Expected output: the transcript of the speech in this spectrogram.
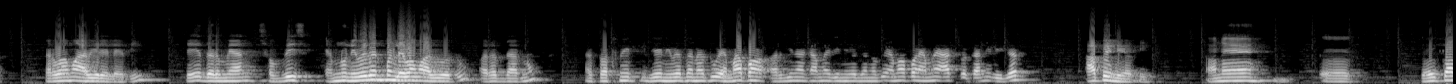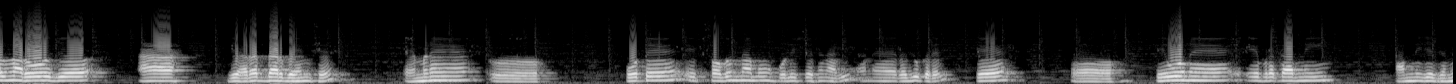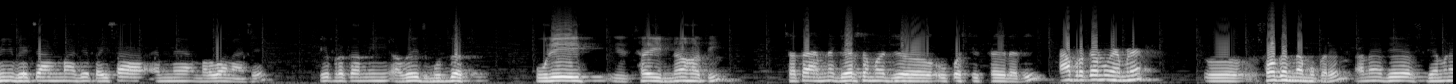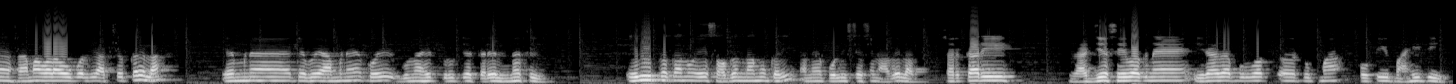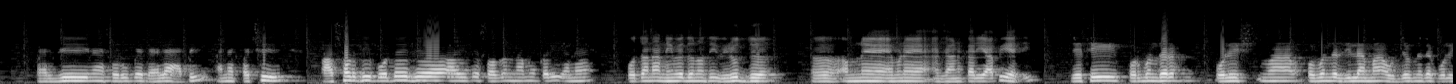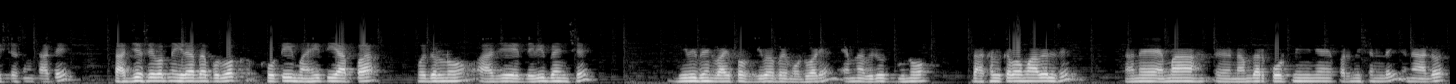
કરવામાં આવી રહેલી હતી. તે દરમિયાન છવ્વીસ, એમનું નિવેદન પણ લેવામાં આવ્યું હતું અરજદારનું. પ્રાથમિક જે નિવેદન હતું, એમાં પણ અરજીના કામે જે નિવેદન હતું, એમાં પણ એમણે આ પ્રકારની વિગત આપેલી હતી. અને ગઈકાલના રોજ આ જે અરજદાર બહેન છે, એમણે પોતે એક સોગંદનામું પોલીસ સ્ટેશન આવી અને રજૂ કરેલ કે તેઓને એ પ્રકારની આમની જે જમીન વેચાણમાં જે પૈસા એમને મળવાના છે, એ પ્રકારની અવેજ મુદ્દત પૂરી થઈ ન હતી. છતાં એમને ગેરસમજ ઉપસ્થિત થયેલ હતી. આ પ્રકારનું એમણે સોગંદનામું કરેલ અને જે જેમણે સામાવાળા ઉપર જે આક્ષેપ કરેલા એમણે કે ભાઈ આમને કોઈ ગુનાહિત કૃત્ય કરેલ નથી. એવી પ્રકારનું એ સોગંદનામું કરી અને પોલીસ સ્ટેશન આવેલા. સરકારી રાજ્ય સેવકને ઈરાદાપૂર્વક ટૂંકમાં ખોટી માહિતી અરજીના સ્વરૂપે પહેલાં આપી અને પછી પાછળથી પોતે જ આ રીતે સોગંદનામું કરી અને પોતાના નિવેદનોથી વિરુદ્ધ અમને એમણે જાણકારી આપી હતી. જેથી પોરબંદર પોલીસમાં, પોરબંદર જિલ્લામાં, ઉદ્યોગનગર પોલીસ સ્ટેશન ખાતે રાજ્ય સેવકને ઈરાદાપૂર્વક ખોટી માહિતી આપવા બદલનો આજે દેવીબેન છે. Deviben wife of Jivabhai Modhwadia. એમના વિરુદ્ધ ગુનો દાખલ કરવામાં આવેલ છે અને એમાં નામદાર કોર્ટનીને પરમિશન લઈ અને આગળ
